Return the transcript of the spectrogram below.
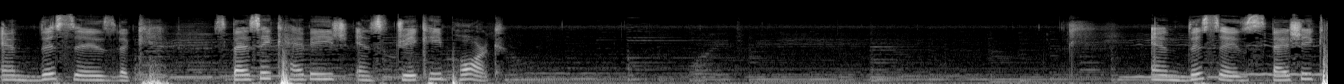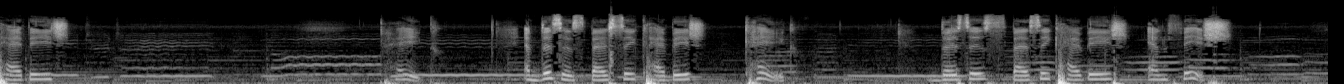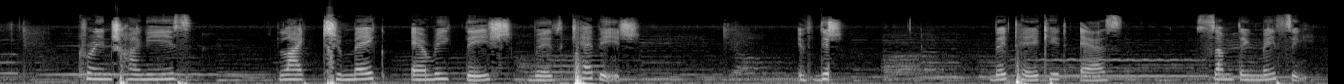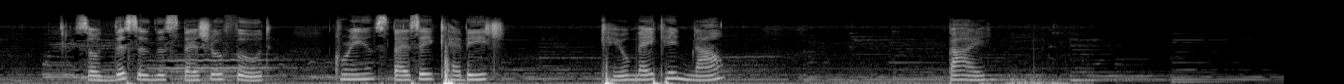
and this is the spicy cabbage and streaky pork. And this is spicy cabbage cake. And this is spicy cabbage cake. This is spicy cabbage and fish. Korean Chinese like to make every dish with cabbage. If this, they take it as something missing. So this is the special food, Korean spicy cabbage. Can you make it now? Bye.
